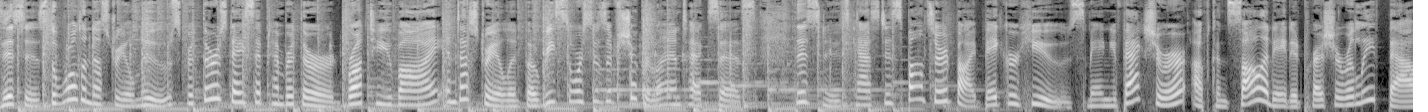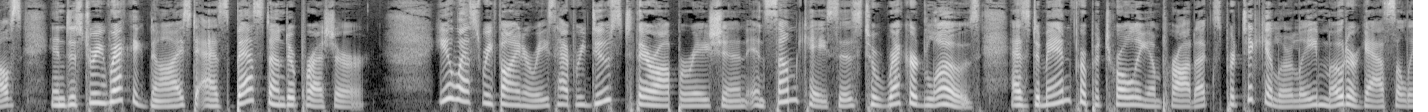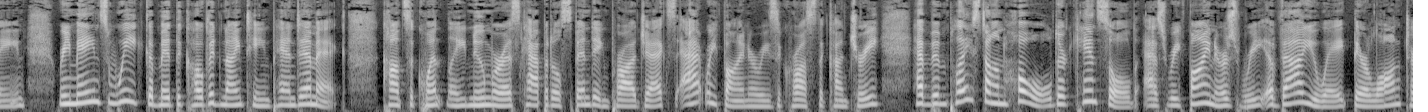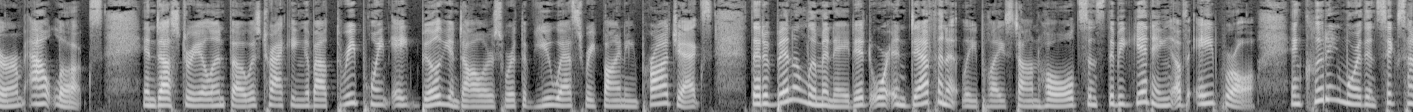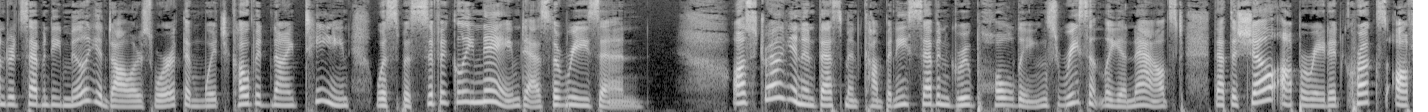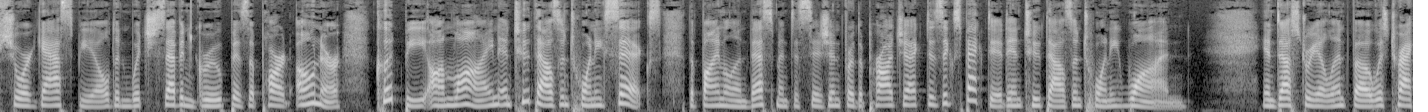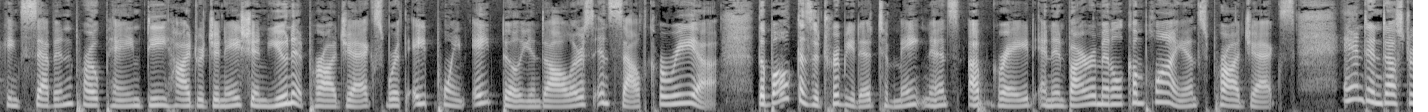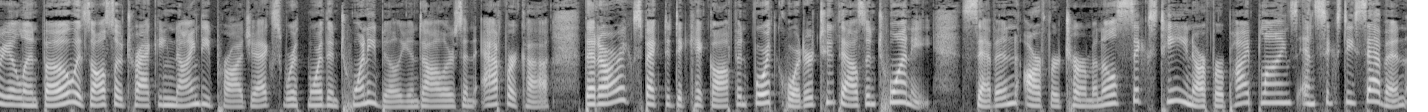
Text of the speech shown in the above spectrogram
This is the World Industrial News for Thursday, September 3rd, brought to you by Industrial Info Resources of Sugarland, Texas. This newscast is sponsored by Baker Hughes, manufacturer of consolidated pressure relief valves, industry recognized as best under pressure. U.S. refineries have reduced their operation in some cases to record lows as demand for petroleum products, particularly motor gasoline, remains weak amid the COVID 19 pandemic. Consequently, numerous capital spending projects at refineries across the country have been placed on hold or canceled as refiners reevaluate their long term outlooks. Industrial Info is tracking about $3.8 billion worth of U.S. refineries refining projects that have been eliminated or indefinitely placed on hold since the beginning of April, including more than $670 million worth in which COVID 19 was specifically named as the reason. Australian investment company Seven Group Holdings recently announced that the Shell operated Crux offshore gas field, in which Seven Group is a part owner, could be online in 2026. The final investment decision for the project is expected in 2021. Industrial Info is tracking seven propane dehydrogenation unit projects worth $8.8 billion in South Korea. The bulk is attributed to maintenance, upgrade, and environmental compliance projects. And Industrial Info is also tracking 90 projects worth more than $20 billion in Africa that are expected to kick off in fourth quarter 2020. Seven are for terminals, 16 are for pipelines, and 67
